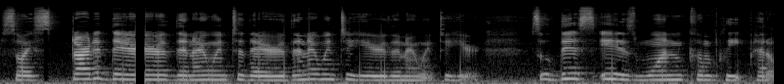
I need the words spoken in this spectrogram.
So I started there, then I went to there, then I went to here, then I went to here. So this is one complete petal.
